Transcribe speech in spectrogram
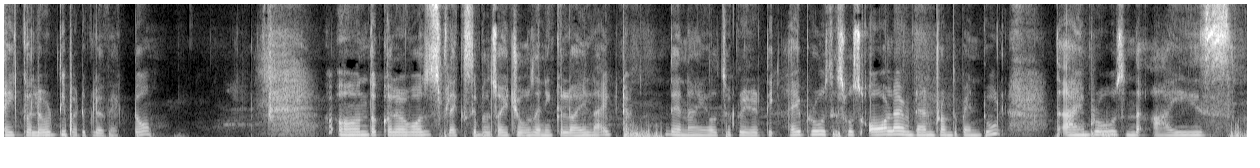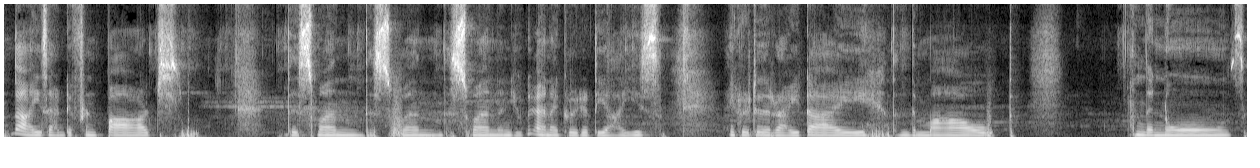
i colored the particular vector. Uh, the color was flexible so i chose any color i liked. Then i also created the eyebrows. This was all i've done from the pen tool. The eyebrows and the eyes. The eyes had different parts. This one this one this one and you and i created the eyes I created the right eye, then the mouth, the nose,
